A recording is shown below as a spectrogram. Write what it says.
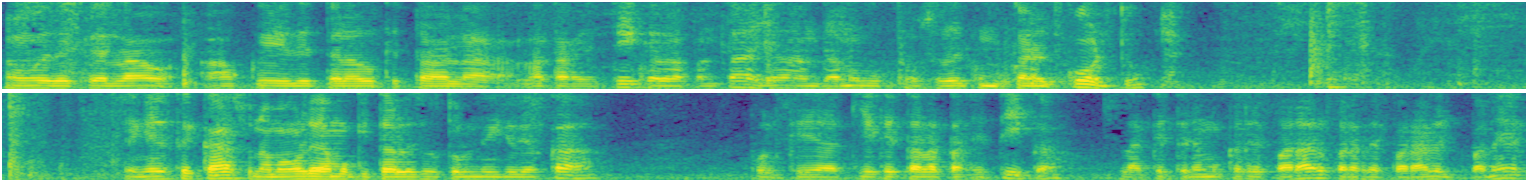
Vamos de qué lado, ah, ok, de este lado que está la, la tarjetita de la pantalla, andamos a proceder con buscar el corto. En este caso, nada más le vamos a quitarle esos tornillos de acá, porque aquí es que está la tarjetita, la que tenemos que reparar para reparar el panel.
